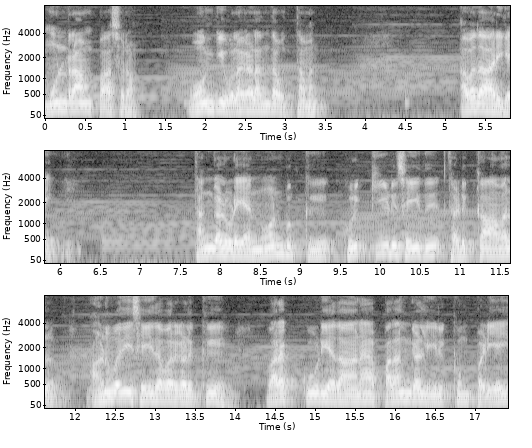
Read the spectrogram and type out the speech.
மூன்றாம் பாசுரம். ஓங்கி உலகளந்த உத்தமன். அவதாரிகை. தங்களுடைய நோன்புக்கு குறுக்கீடு செய்து தடுக்காமல் அனுமதி செய்தவர்களுக்கு வரக்கூடியதான பலன்கள் இருக்கும்படியை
